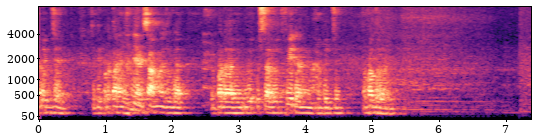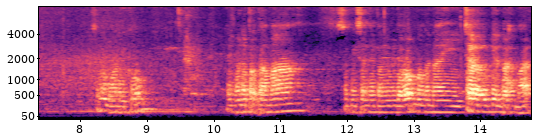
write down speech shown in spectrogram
Habib Zain jadi pertanyaan yang sama juga kepada Ustaz Lutfi dan Habib Zain. Tafadhol. Assalamualaikum. Yang mana pertama Semisalnya kami menjawab mengenai Jalaluddin Rahmat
